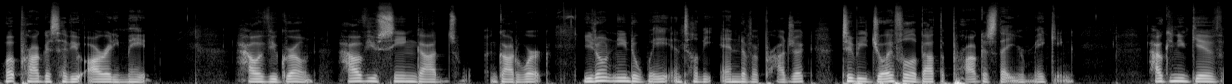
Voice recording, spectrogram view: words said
What progress have you already made? How have you grown? How have you seen God's God work? You don't need to wait until the end of a project to be joyful about the progress that you're making. How can you give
